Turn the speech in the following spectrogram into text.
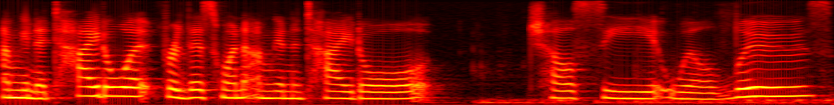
I'm going to title it for this one. I'm going to title Chelsea will lose.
